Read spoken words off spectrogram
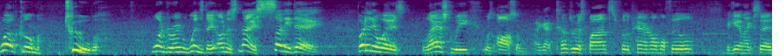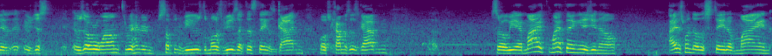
Welcome to Wondering Wednesday on this nice sunny day. But anyways, last week was awesome. I got tons of response for the paranormal field. Again, like I said, it, it was just it was overwhelmed. 300 something views, the most views that this thing has gotten, most comments has gotten. Uh, so yeah, my my thing is, you know, I just want to know the state of mind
